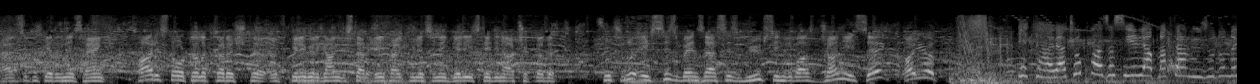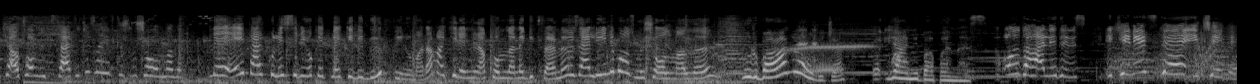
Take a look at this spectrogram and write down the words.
Her spikeriniz Hank. Paris'te ortalık karıştı. Öfkeli bir gangster Eyfel Kulesi'ni geri istediğini açıkladı. Suçlu eşsiz benzersiz büyük sihirbaz Johnny ise kayıp. Pekala çok fazla sihir yapmaktan vücudundaki atom yükseltici zayıf düşmüş olmalı. Ve Eyfel Kulesi'ni yok etmek gibi büyük bir numara makinenin atomlarına güç verme özelliğini bozmuş olmalı. Kurbağa ne olacak? E, Yani babanız. Onu da hallederiz. İkiniz de içeri.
